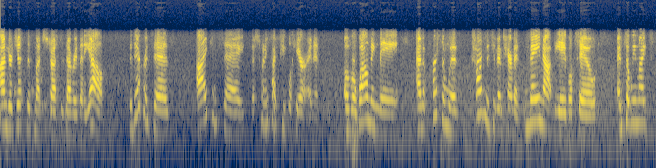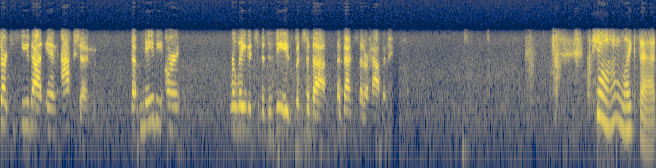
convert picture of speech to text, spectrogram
under just as much stress as everybody else. The difference is I can say there's 25 people here and it's overwhelming me, and a person with cognitive impairment may not be able to. And so we might start to see that in action that maybe aren't related to the disease, but to the events that are happening. Yeah, I like that.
